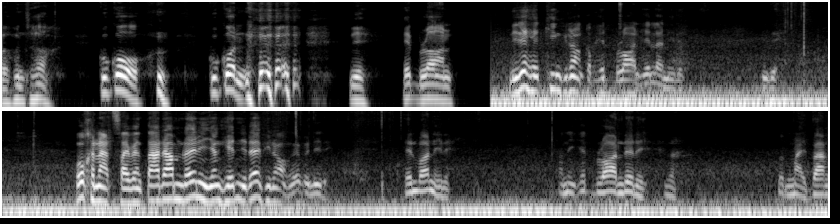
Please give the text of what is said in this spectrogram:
ว่าเพิ่นชอบ Google Google นี่เฮ็ดบลอนนี่เด้เฮ็ดคิงพี่น้องกับเฮ็ดบลอนเห็นแล้วนี่เด้นี่เด้โอ้ขนาดใส่แว่นตาดำเลยนี่ยังเห็นอยู่ได้พี่น้องเอ้ยเพิ่นนี่เด้เห็นบ่นี่เด้อันนี้เฮ็ดบลอนด้อนี่เห็นบ่ต้นไม้บัง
